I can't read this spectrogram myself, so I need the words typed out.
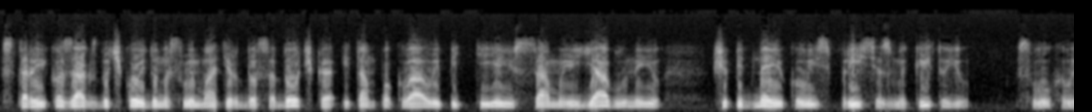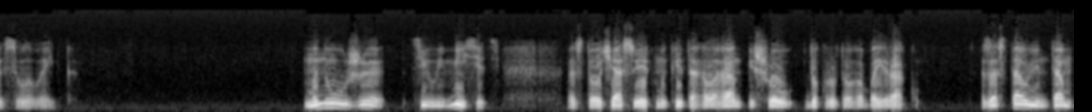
Старий козак з дочкою донесли матір до садочка і там поклали під тією самою яблунею, що під нею колись пріся з Микитою слухали Соловейка. Минув уже цілий місяць з того часу, як Микита Галаган пішов до крутого байраку. Застав він там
